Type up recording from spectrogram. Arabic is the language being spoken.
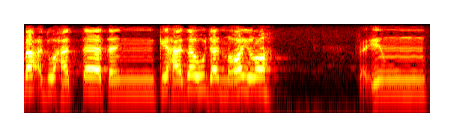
بَعْدُ حَتَّى تَنكِحَ زَوْجًا غَيْرَهُ فَإِن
